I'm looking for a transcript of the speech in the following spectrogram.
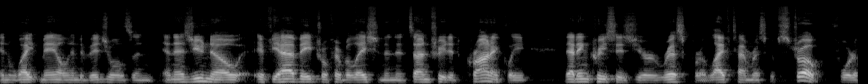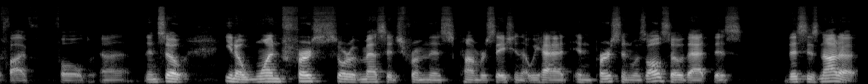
in white male individuals. And and as you know if you have atrial fibrillation and it's untreated chronically that increases your risk for a lifetime risk of stroke four to five fold. Uh, and so, you know, one first sort of message from this conversation that we had in person was also that this this is not a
